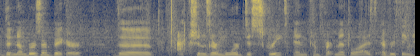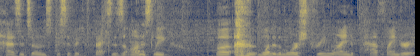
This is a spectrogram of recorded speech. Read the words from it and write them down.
the numbers are bigger. The actions are more discrete and compartmentalized. Everything has its own specific effects. It's honestly uh, one of the more streamlined Pathfinder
